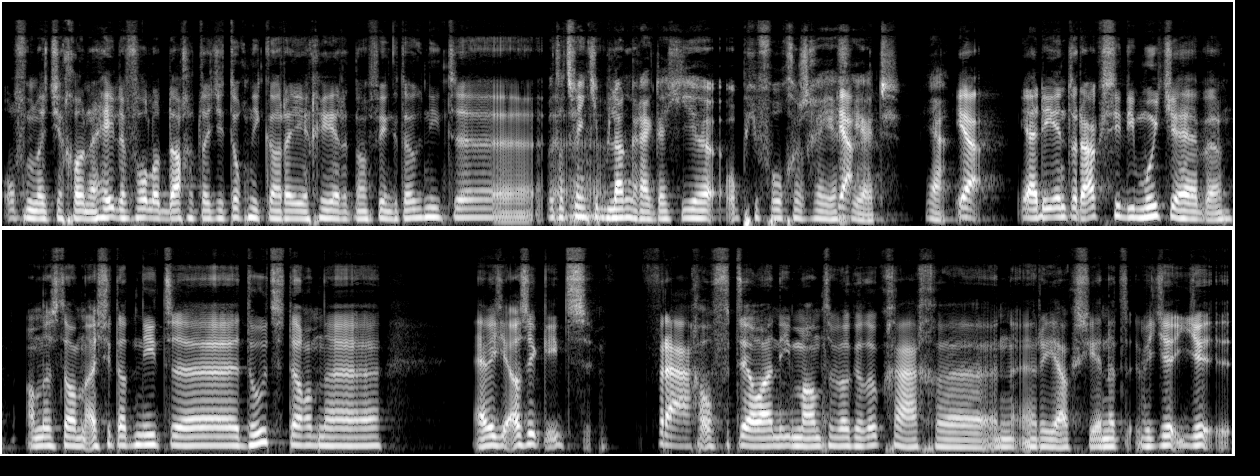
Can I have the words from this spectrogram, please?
Of omdat je gewoon een hele volle dag hebt dat je toch niet kan reageren, dan vind ik het ook niet. eh, Want dat vind je belangrijk, dat je op je volgers reageert. Ja. ja, ja, die interactie die moet je hebben. Anders dan, als je dat niet eh, doet, dan... eh, ja, weet je, als ik iets vraag of vertel aan iemand, dan wil ik dat ook graag eh, een, een reactie. En dat, weet je, je,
